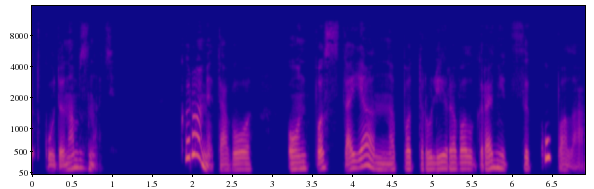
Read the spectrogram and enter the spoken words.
Откуда нам знать? Кроме того, он постоянно патрулировал границы купола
